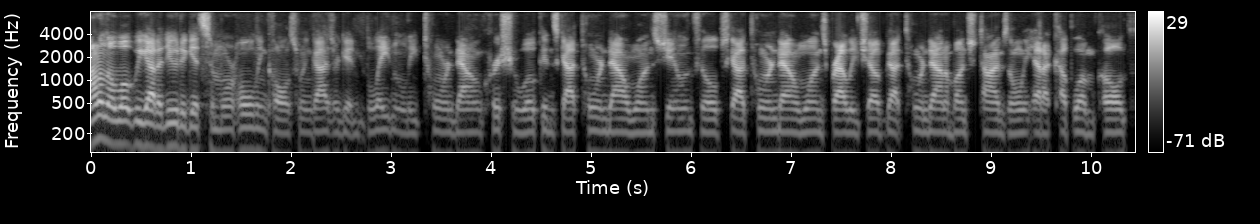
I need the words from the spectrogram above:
I don't know what we got to do to get some more holding calls when guys are getting blatantly torn down. Christian Wilkins got torn down once. Jaelan Phillips got torn down once. Bradley Chubb got torn down a bunch of times. Only had a couple of them called.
